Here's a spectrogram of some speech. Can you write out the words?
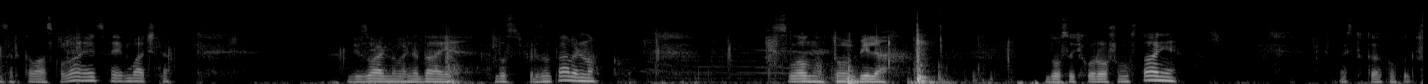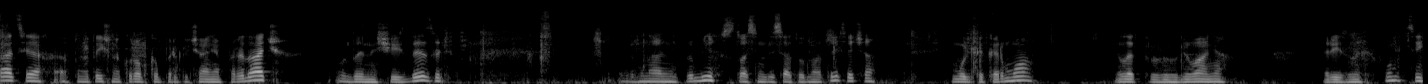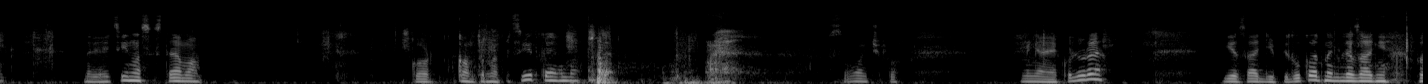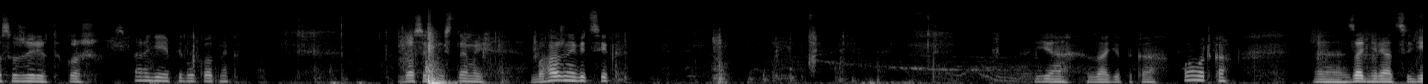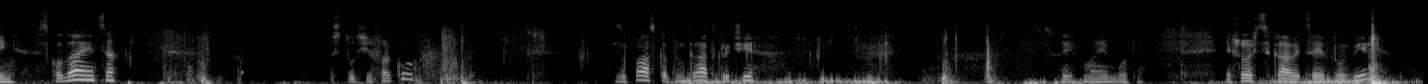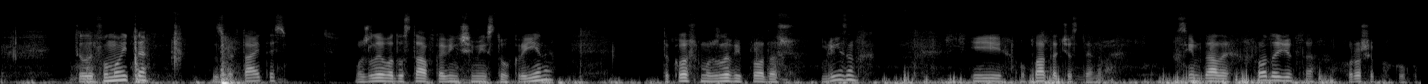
Зеркала складаються, як бачите. Візуально виглядає досить презентабельно. Салон автомобіля в досить хорошому стані. Ось така комплектація, автоматична коробка переключання передач, 1,6 дизель. Оригінальний пробіг 171 тисяча, мультикермо, електрорегулювання різних функцій, навігаційна система, контурна підсвітка, як бачите. Салончику міняє кольори. Є задній підлокотник для задніх пасажирів, також спереді є підлокотник. Досить містимий багажний відсік. Є ззаді така полочка. Е, Задній ряд сидінь складається. Ось тут є фаркоп. Запаска, тонкрат, ключі. Все як має бути. Якщо вас цікавить цей автомобіль, телефонуйте, звертайтесь. Можлива доставка в інше місто України. Також можливий продаж в лізинг і оплата частинами. Всім вдалих продажів та хороших покупок.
